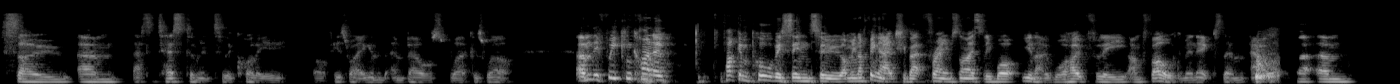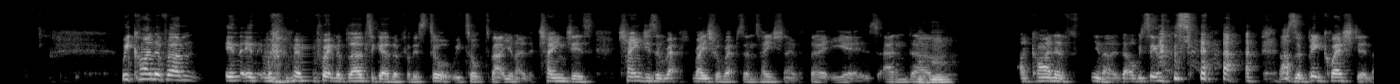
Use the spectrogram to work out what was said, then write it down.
So um, that's a testament to the quality of his writing and, and Bell's work as well. Um, if we can kind of, if I can pull this into, I mean, I think actually that frames nicely what, you know, will hopefully unfold in the next um, hour. But um, we kind of, um, in, in when putting the blur together for this talk, we talked about, you know, the changes, changes in rep racial representation over 30 years. And um, mm -hmm. I kind of, you know, that obviously that's, that's a big question.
